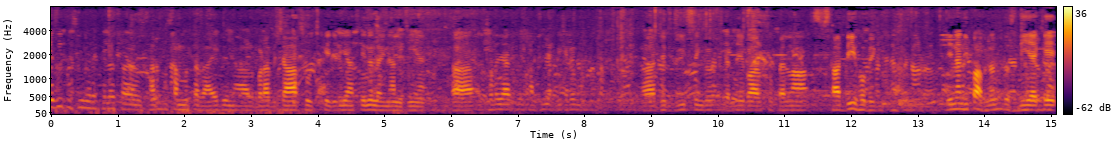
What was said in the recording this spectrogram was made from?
ਇਹ ਵੀ ਤੁਸੀਂ ਮੇਰੇ ਖਿਆਲ ਨਾਲ ਸਰਬਸੰਮਤ ਰਾਏ ਦੇ ਨਾਲ ਬੜਾ ਵਿਚਾਰ ਸੋਚ ਕੇ ਜਿਹੜੀਆਂ ਤਿੰਨ ਲਾਈਨਾਂ ਲਿਖੀਆਂ। ਥੋੜਾ ਜਿਹਾ ਖਾਲੀ ਅੱਗੇ ਕਰੋ। ਜਗਜੀਤ ਸਿੰਘ ਜੱਲੇਵਾਲ ਤੋਂ ਪਹਿਲਾਂ ਸਾਡੀ ਹੋਵੇਗੀ। ਇਹਨਾਂ ਦੀ ਭਾਵਨਾ ਨੂੰ ਦੱਸਦੀ ਹੈ ਕਿ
